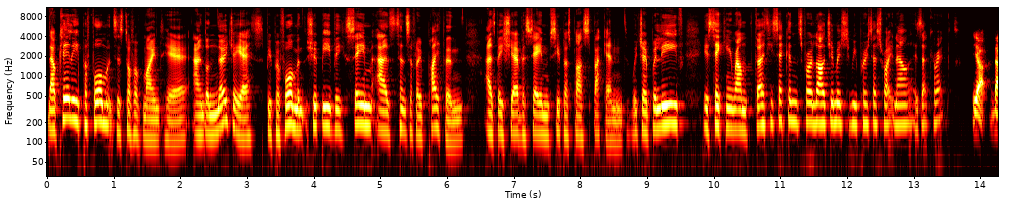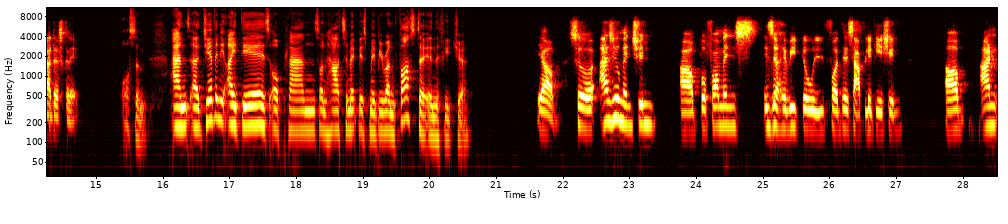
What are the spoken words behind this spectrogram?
Now clearly performance is top of mind here and on Node.js the performance should be the same as TensorFlow Python as they share the same C++ backend which I believe is taking around 30 seconds for a large image to be processed right now, is that correct? Yeah, that is correct. Awesome. And uh, do you have any ideas or plans on how to make this maybe run faster in the future? Yeah, so as you mentioned, uh, performance is a heavy tool for this application. Uh, and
